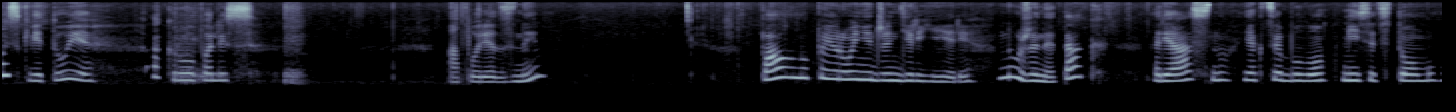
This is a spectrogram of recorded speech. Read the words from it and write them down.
Ось квітує Акрополіс, а поряд з ним Пауло Пейроні Джендір'єрі. Ну, вже не так рясно, як це було місяць тому.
